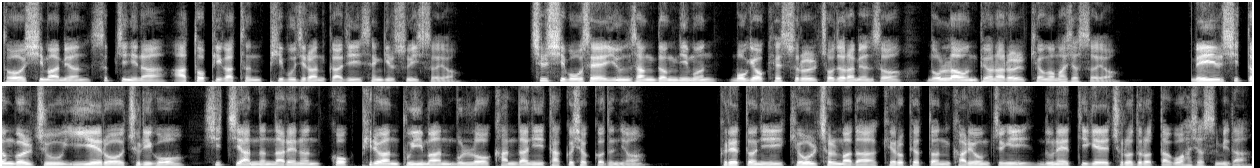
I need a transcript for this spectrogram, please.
더 심하면 습진이나 아토피 같은 피부 질환까지 생길 수 있어요. 75세 윤상덕님은 목욕 횟수를 조절하면서 놀라운 변화를 경험하셨어요. 매일 씻던 걸 주 2회로 줄이고 씻지 않는 날에는 꼭 필요한 부위만 물로 간단히 닦으셨거든요. 그랬더니 겨울철마다 괴롭혔던 가려움증이 눈에 띄게 줄어들었다고 하셨습니다.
